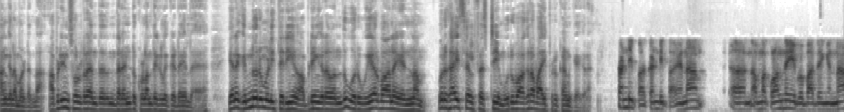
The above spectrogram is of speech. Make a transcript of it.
ஆங்கிலம் மட்டும்தான். அப்படின்னு சொல்கிற இந்த இந்த ரெண்டு குழந்தைகளுக்கு இடையில எனக்கு இன்னொரு மொழி தெரியும் அப்படிங்கிற வந்து ஒரு உயர்வான எண்ணம் ஒரு ஹை செல்ஃப் எஸ்டீம் உருவாகிற வாய்ப்பு இருக்கான்னு கேட்குறேன் கண்டிப்பா கண்டிப்பா. ஏன்னா நம்ம குழந்தை இப்ப பாத்தீங்கன்னா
